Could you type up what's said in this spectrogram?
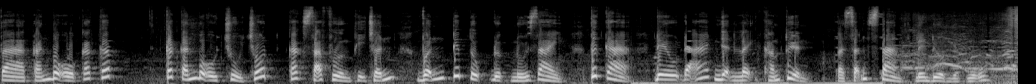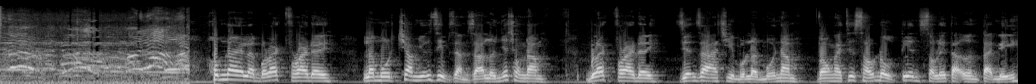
và cán bộ các cấp, các cán bộ chủ chốt các xã phường thị trấn vẫn tiếp tục được nối dài. Tất cả đều đã nhận lệnh khám tuyển và sẵn sàng lên đường nhập ngũ. Hôm nay là Black Friday, là một trong những dịp giảm giá lớn nhất trong năm. Black Friday diễn ra chỉ một lần mỗi năm vào ngày thứ sáu đầu tiên sau lễ tạ ơn tại Mỹ.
